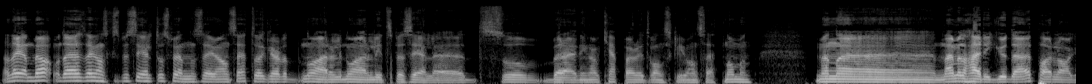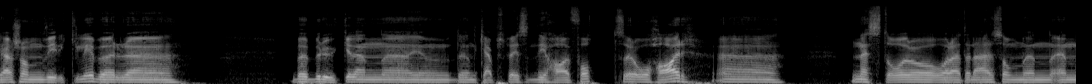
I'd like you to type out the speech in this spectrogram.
Ja, det, er, det, er, ganske spesielt og spennende å se uansett. og det er klart at Nå er det, nå er det litt spesielle, så beregning av cap er litt vanskelig uansett nå, men men, uh, nei, men herregud, det er et par lag her som virkelig bør uh, bør bruke den, uh, den capspacen de har fått, og har, neste år og året etter der, som en, en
